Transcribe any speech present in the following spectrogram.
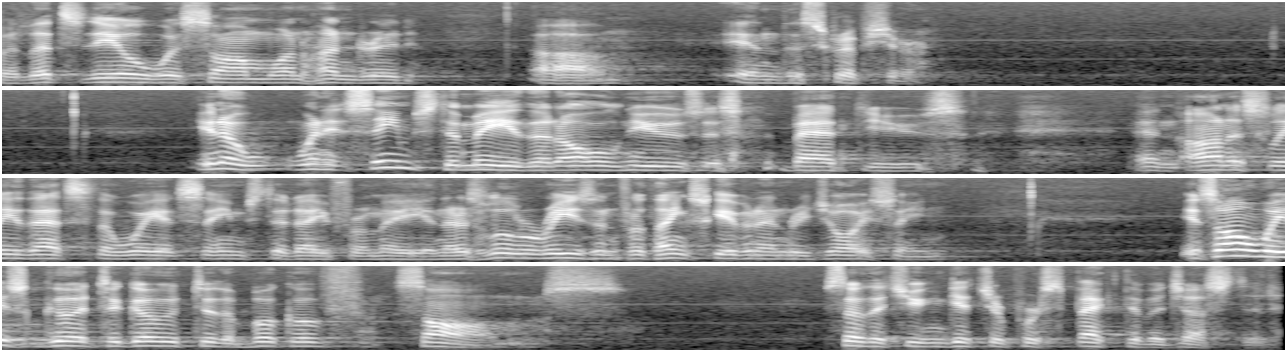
But let's deal with Psalm 100 uh, in the scripture. You know, when it seems to me that all news is bad news, and honestly, that's the way it seems today for me. And there's little reason for thanksgiving and rejoicing. It's always good to go to the book of Psalms so that you can get your perspective adjusted.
